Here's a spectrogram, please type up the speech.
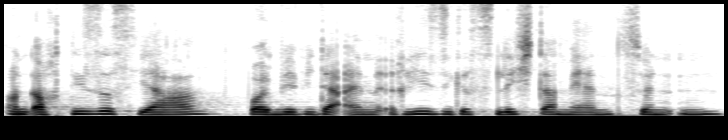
Und auch dieses Jahr wollen wir wieder ein riesiges Lichtermeer entzünden.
